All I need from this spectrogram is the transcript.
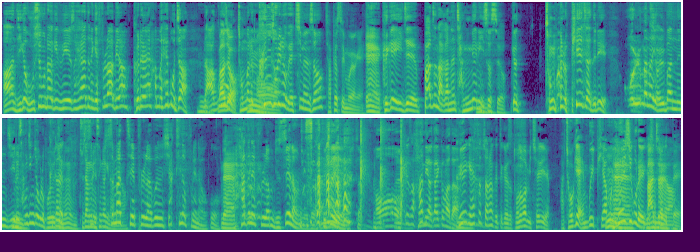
아 네가 우승을 하기 위해서 해야 되는 게 flop이야? 그래 한번 해보자라고 맞아. 정말 음. 큰 어. 소리로 외치면서 잡혔어 이 모양에. 예 그게 이제 빠져나가는 장면이 있었어요. 그러니까 정말로 피해자들이 얼마나 열받는지를 상징적으로 보여주는 두 장면이 생각이 나네요. 스마트의 플랍은 샥티너플에 나오고 네. 하든의 플랍은 뉴스에 나오는 거죠. 그 차이예요, 진짜. 어, 그래서 정리가 깔끔하다. 그 얘기 했었잖아요 그때 그래서 도노반 미첼이 아 저게 MVP야 뭐 음. 이런 네. 식으로 얘기했었죠 맞아요. 그때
